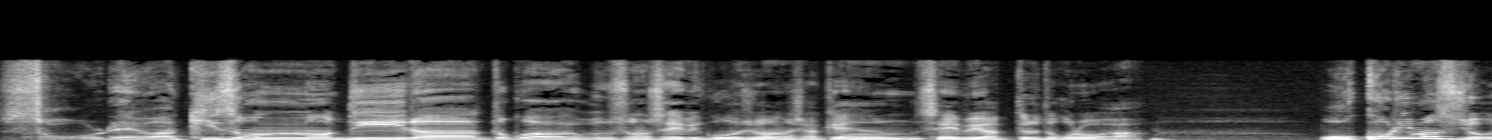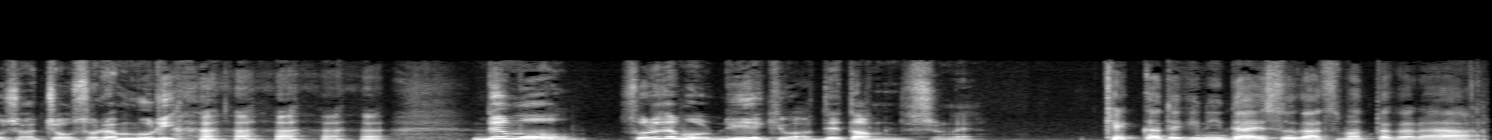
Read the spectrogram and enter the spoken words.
それは既存のディーラーとか、その整備工場の車検整備やってるところは、怒りますよ、社長、それは無理。でも、それでも利益は出たんですよね。結果的に台数が集まったから、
